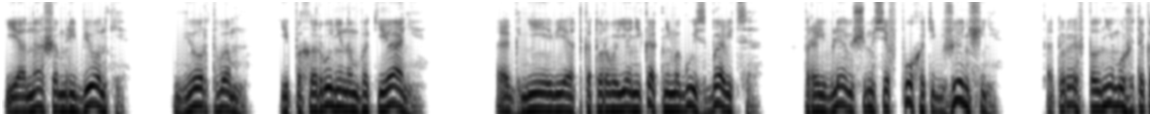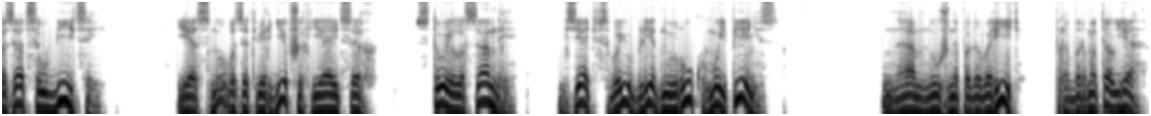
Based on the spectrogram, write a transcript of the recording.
и о нашем ребенке, мертвом и похороненном в океане, о гневе, от которого я никак не могу избавиться, проявляющемуся в похоти к женщине, которая вполне может оказаться убийцей, и о снова затвердевших яйцах, стоило Сандре взять в свою бледную руку мой пенис. «Нам нужно поговорить», — пробормотал я.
